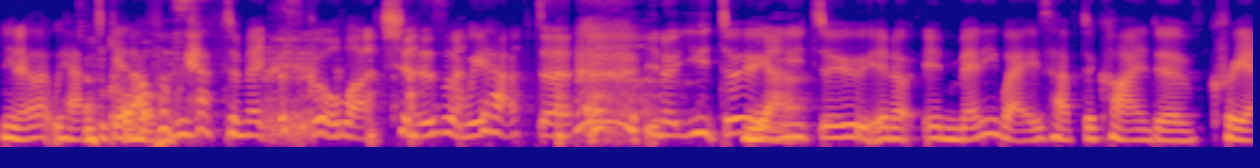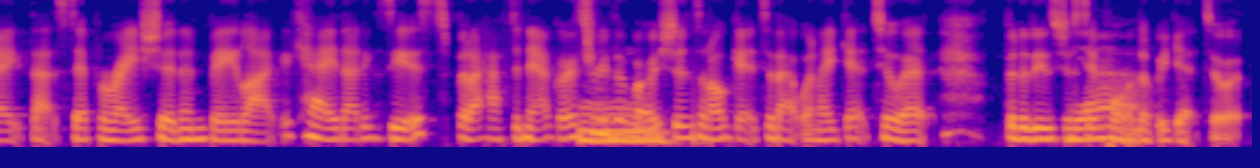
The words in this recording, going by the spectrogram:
You know, like we have to get up and we have to make the school lunches and we have to, you know, you do, yeah. you do in a, in many ways have to kind of create that separation and be like, okay, that exists, but I have to now go through mm. the motions and I'll get to that when I get to it. But it is just yeah. important that we get to it.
